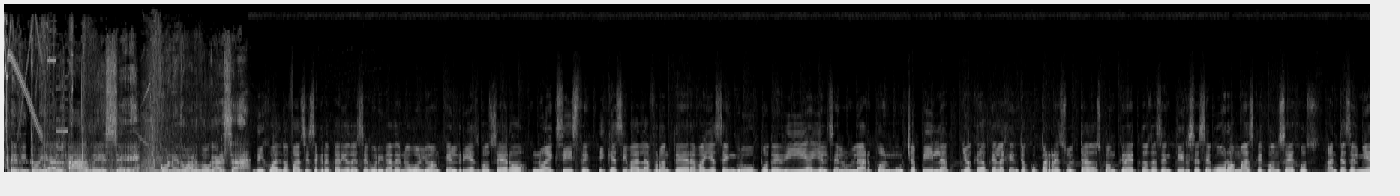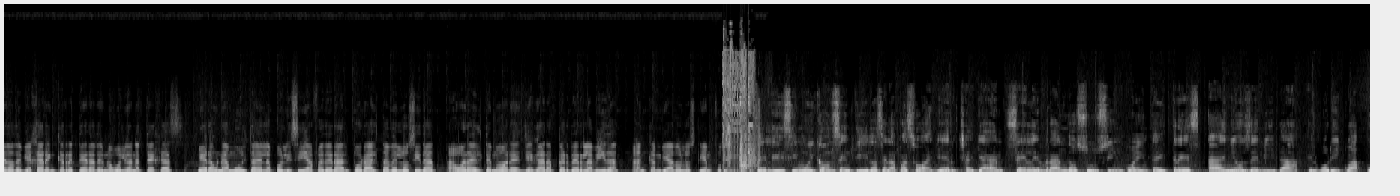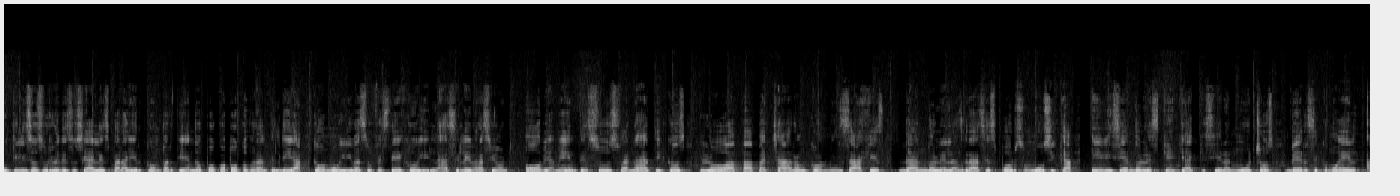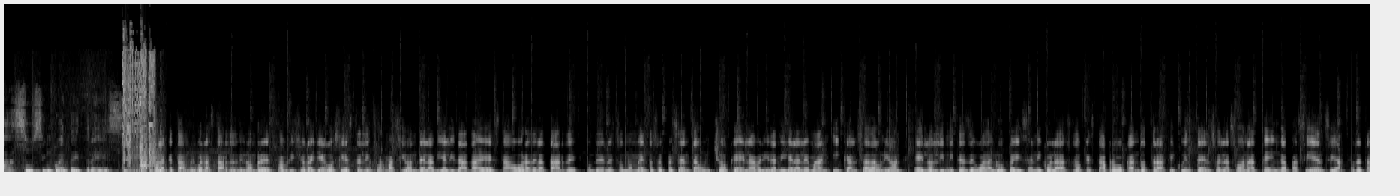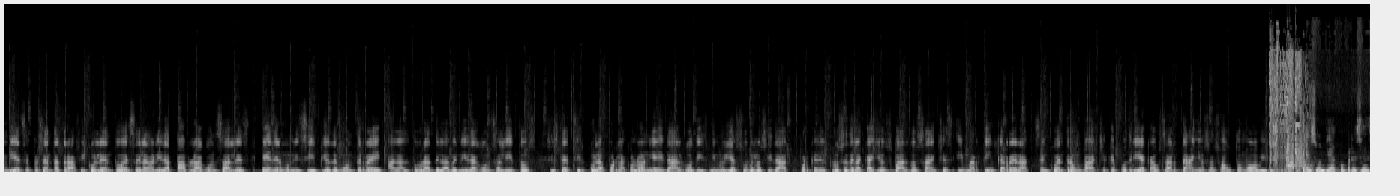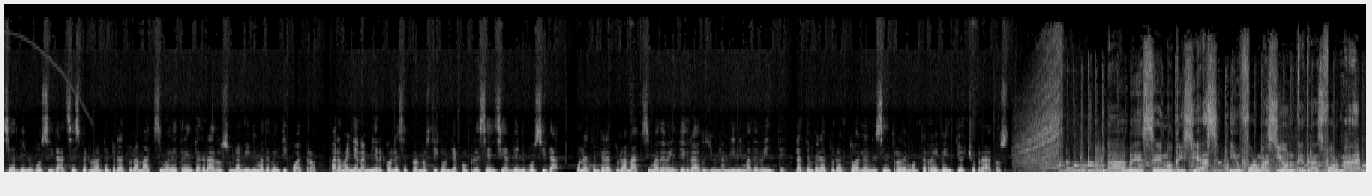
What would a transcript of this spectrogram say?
Editorial ABC con Eduardo Garza. Dijo Aldo Fassi, secretario de Seguridad de Nuevo León, que el riesgo cero no existe y que si va a la frontera vayas en grupo de día y el celular con mucha pila. Yo creo que la gente ocupa resultados concretos de sentirse seguro más que Antes el miedo de viajar en carretera de Nuevo León a Texas era una multa de la Policía Federal por alta velocidad. Ahora el temor es llegar a perder la vida. Han cambiado los tiempos. Feliz y muy consentido se la pasó ayer Chayán celebrando sus 53 años de vida. El boricua utilizó sus redes sociales para ir compartiendo poco a poco durante el día cómo iba su festejo y la celebración. Obviamente sus fanáticos lo apapacharon con mensajes dándole las gracias por su música y diciéndoles que ya quisieran muchos verse como él a sus 53. Hola, ¿qué tal? Muy buenas tardes. Mi nombre es Fabricio Gallegos y esta es la información de la vialidad a esta hora de la tarde, donde en estos momentos se presenta un choque en la avenida Miguel Alemán y Calzada Unión en los límites de Guadalupe y San Nicolás, lo que está provocando tráfico intenso en la zona. Tenga paciencia. Donde también se presenta tráfico lento es en la avenida Pablo A. González en el municipio de Monterrey a la altura de la avenida Gonzalitos. Si usted circula por la colonia Hidalgo, disminuya su velocidad porque en el cruce de la calle Osvaldo Sánchez y Martín Carrera se encuentra un bache que podría causar daños a su automóvil. Es un día con presencia de nubosidad. Se espera una temperatura máxima de 30 grados, una mínima de 24. Para mañana miércoles se pronostica un día con presencia de nubosidad. Una temperatura máxima de 20 grados y una mínima de 20. La temperatura actual en el centro de Monterrey 28 grados. ABC Noticias. Información que transforma.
